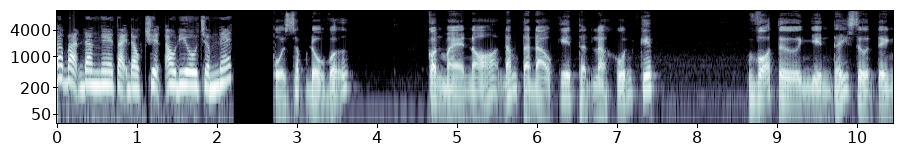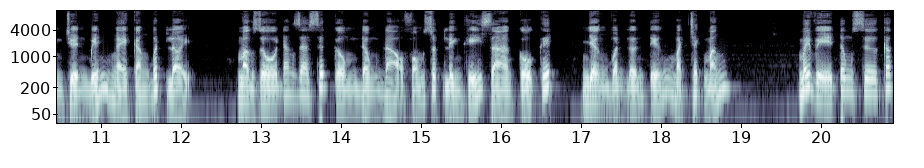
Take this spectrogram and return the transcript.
Các bạn đang nghe tại đọc chuyện audio.net Ồ sắp đổ vỡ. Còn mẹ nó, đám tà đạo kia thật là khốn kiếp. Võ Từ nhìn thấy sự tình chuyển biến ngày càng bất lợi. Mặc dù đang ra sức cùng đồng đạo phóng xuất linh khí ra cố kết, nhưng vẫn lớn tiếng mà trách mắng. Mấy vị tông sư các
